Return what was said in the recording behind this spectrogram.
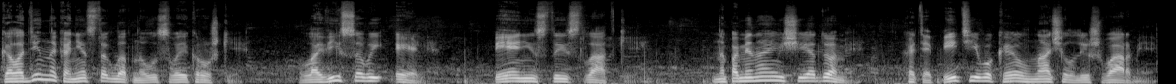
Каладин наконец-то глотнул из своей кружки. Лависовый эль. Пенистый сладкий. Напоминающий о доме, хотя пить его Кэл начал лишь в армии.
